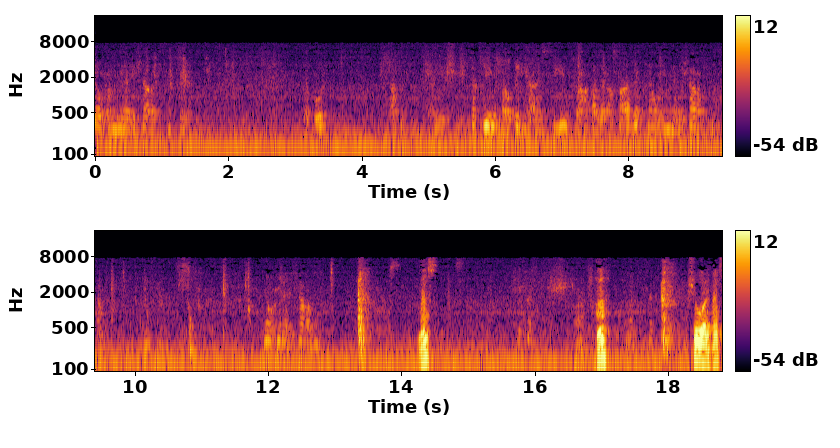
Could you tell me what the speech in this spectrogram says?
نوع من الإشارة يقول يعني تقديم الفوقية على السين وعقد الأصابع نوع من الإشارة. نوع من الإشارة. بس؟ ها؟ شو هو الفتح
